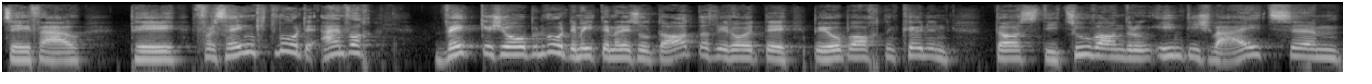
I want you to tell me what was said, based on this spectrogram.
CVP, versenkt wurde. Einfach weggeschoben wurde mit dem Resultat, dass wir heute beobachten können, dass die Zuwanderung in die Schweiz ähm,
